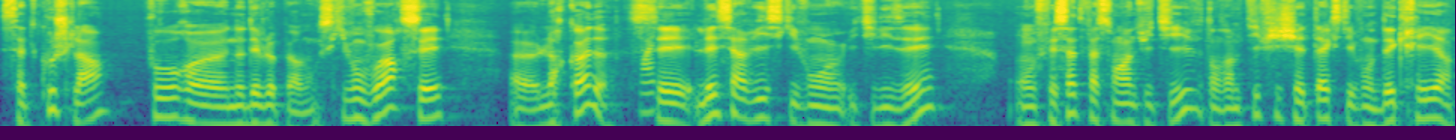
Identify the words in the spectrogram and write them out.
cette couche-là pour euh, nos développeurs. Donc ce qu'ils vont voir, c'est euh, leur code, c'est les services qu'ils vont utiliser. On fait ça de façon intuitive. Dans un petit fichier texte, ils vont décrire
